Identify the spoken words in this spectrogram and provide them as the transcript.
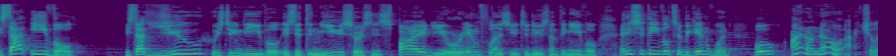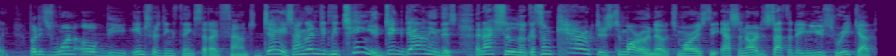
is that evil is that you who's doing the evil? Is it the news has inspired you or influenced you to do something evil? And is it evil to begin with? Well, I don't know actually. But it's one of the interesting things that I found today. So I'm going to continue, dig down in this, and actually look at some characters tomorrow. No, tomorrow is the SNR, the Saturday News Recap.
